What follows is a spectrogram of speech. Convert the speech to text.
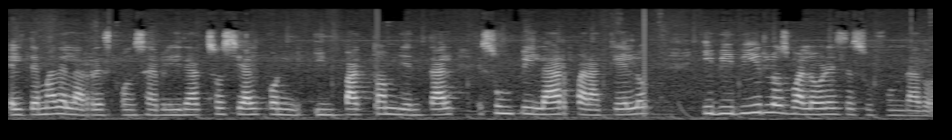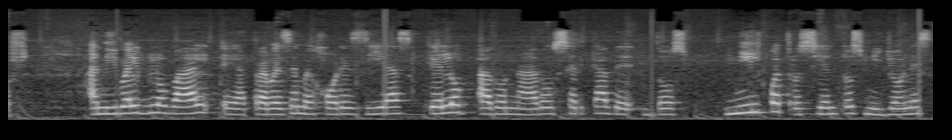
El tema de la responsabilidad social con impacto ambiental es un pilar para Kellogg y vivir los valores de su fundador. A nivel global, eh, a través de Mejores Días, Kellogg ha donado cerca de 2.400 millones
